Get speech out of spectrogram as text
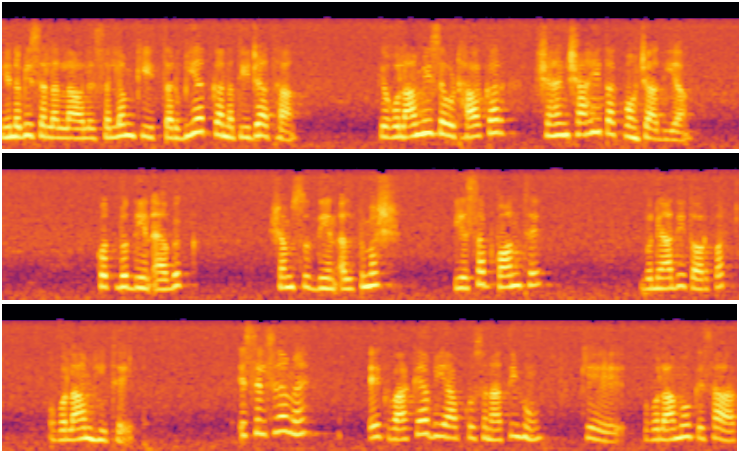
یہ نبی صلی اللہ علیہ وسلم کی تربیت کا نتیجہ تھا کہ غلامی سے اٹھا کر شہنشاہی تک پہنچا دیا۔ قطب الدین ایبک شمس الدین التمش، یہ سب کون تھے؟ بنیادی طور پر غلام ہی تھے۔ اس سلسلے میں ایک واقعہ بھی آپ کو سناتی ہوں کہ غلاموں کے ساتھ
